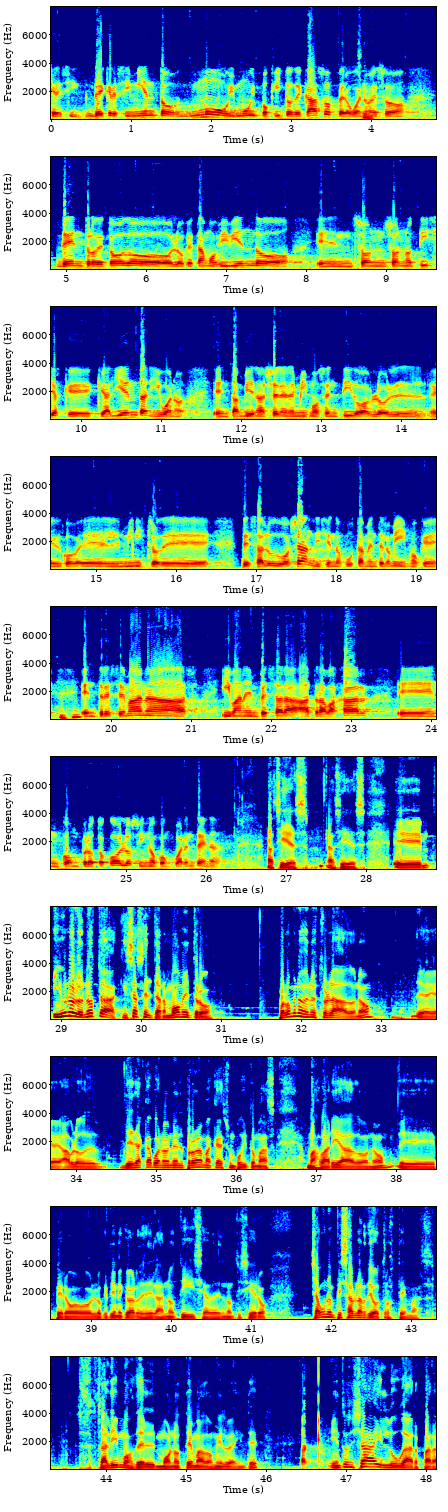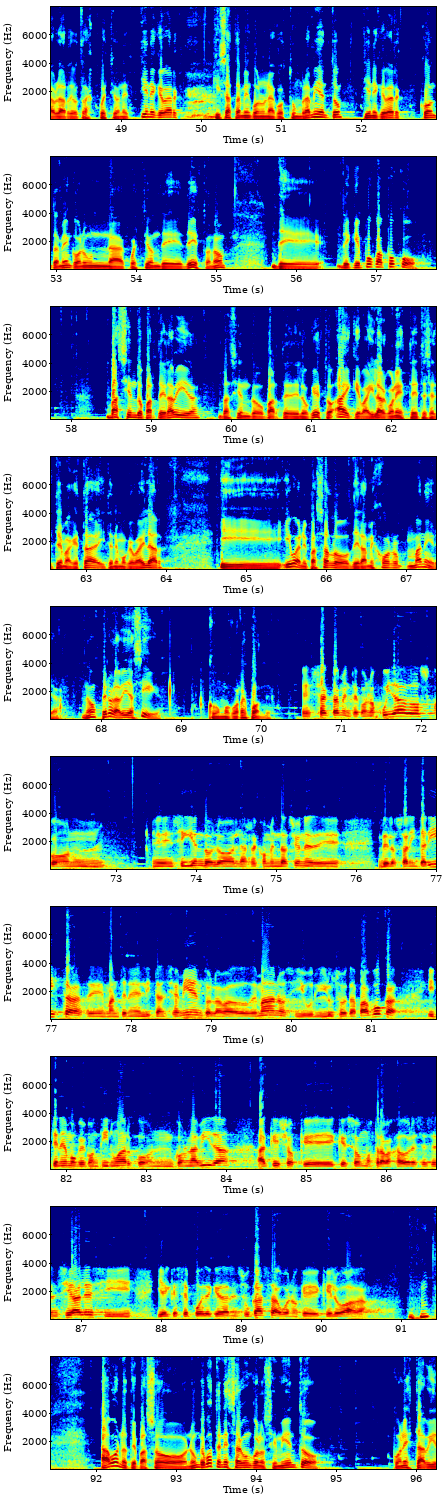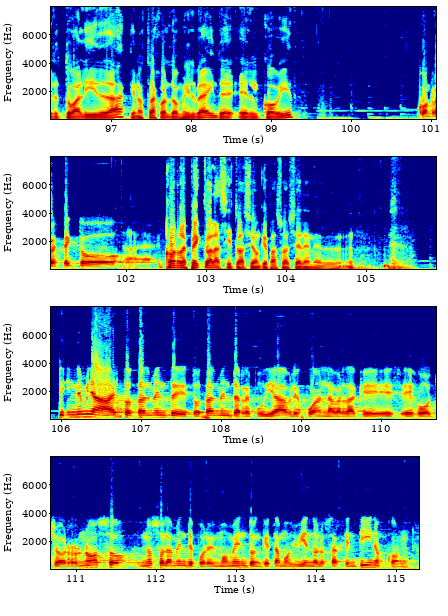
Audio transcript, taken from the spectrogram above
de crecimiento muy, muy poquito de casos, pero bueno, sí. eso dentro de todo lo que estamos viviendo en, son, son noticias que, que alientan y bueno, en, también ayer en el mismo sentido habló el, el, el ministro de, de, Salud Goyán diciendo justamente lo mismo, que uh -huh. en tres semanas iban a empezar a, a trabajar eh, con protocolos y no con cuarentena. Así es, así es. Eh, y uno lo nota, quizás el termómetro, por lo menos de nuestro lado, ¿no? Eh, hablo de, desde acá, bueno, en el programa acá es un poquito más, más variado, ¿no? Eh, pero lo que tiene que ver desde las noticias, del noticiero, ya uno empieza a hablar de otros temas. Salimos del monotema 2020 y entonces ya hay lugar para hablar de otras cuestiones. Tiene que ver quizás también con un acostumbramiento, tiene que ver con también con una cuestión de, de esto, ¿no? De, que poco a poco va siendo parte de la vida, va siendo parte de lo que esto. Hay que bailar con este, este es el tema que está y tenemos que bailar. Y, y bueno, y pasarlo de la mejor manera, ¿no? Pero la vida sigue, como corresponde. Exactamente, con los cuidados, con eh, siguiendo las recomendaciones de, los sanitaristas, de mantener el distanciamiento, el lavado de manos y el uso de tapaboca, y tenemos que continuar con, la vida aquellos que, somos trabajadores esenciales y, el que se puede quedar en su casa, bueno, que, lo haga. Uh -huh. ¿A vos no te pasó nunca? ¿Vos tenés algún conocimiento con esta virtualidad que nos trajo el 2020, el COVID? Con respecto... Con respecto a la situación que pasó ayer en el... Mira, es totalmente, totalmente repudiable, Juan, la verdad que es, es, bochornoso, no solamente por el momento en que estamos viviendo los argentinos, con,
